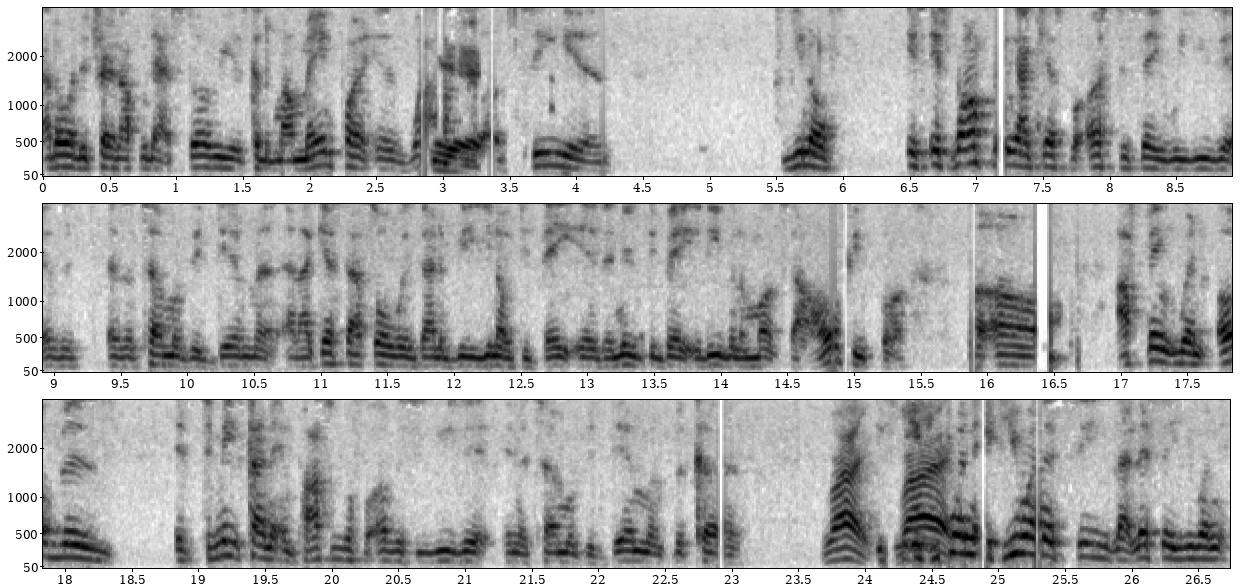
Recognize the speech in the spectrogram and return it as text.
I don't want to trade off with that story is because my main point is what yeah. I sort of see is, you know, it's it's one thing I guess for us to say we use it as a as a term of endearment, and I guess that's always going to be you know debated and is debated even amongst our own people. But um, I think when others it's to me it's kind of impossible for others to use it in a term of endearment because right if, right. if you want if you want to see like let's say you want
